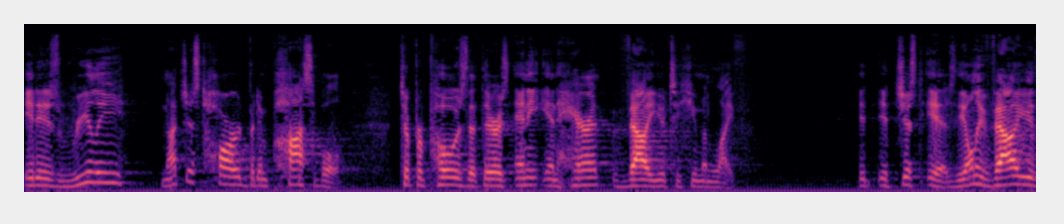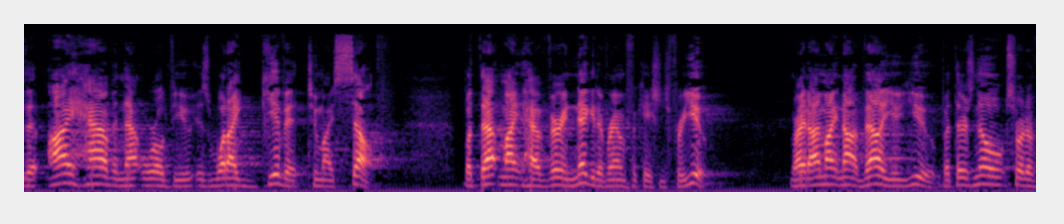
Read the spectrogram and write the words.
it is really not just hard, but impossible to propose that there is any inherent value to human life. It, it just is. The only value that I have in that worldview is what I give it to myself. But that might have very negative ramifications for you. Right? I might not value you, but there's no sort of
